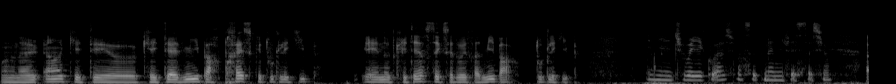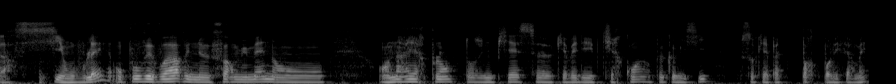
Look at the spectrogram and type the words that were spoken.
On en a eu un qui était euh, qui a été admis par presque toute l'équipe Et notre critère, c'est que ça doit être admis par toute l'équipe. Et tu voyais quoi sur cette manifestation? Alors, si on voulait, on pouvait voir une forme humaine en, en arrière-plan dans une pièce euh, qui avait des petits recoins, un peu comme ici, sauf qu'il n'y a pas de porte pour les fermer.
